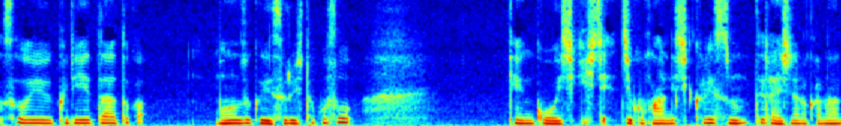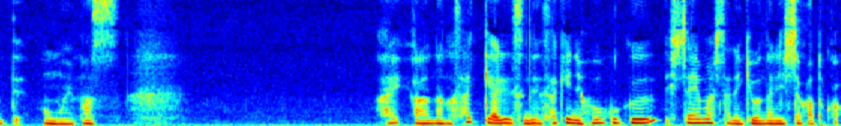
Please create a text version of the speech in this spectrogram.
そういうクリエイターとかものづくりする人こそ健康を意識して自己管理しっかりするのって大事なのかなって思います。はい。あなんかさっきあれですね。先に報告しちゃいましたね。今日何したかとか。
